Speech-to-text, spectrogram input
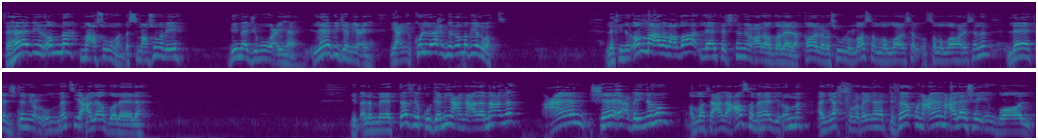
فهذه الأمة معصومة. بس معصومة بإيه؟ بمجموعها لا بجميعها. يعني كل واحد من الأمة بيغلط. لكن الأمة على بعضها لا تجتمع على ضلالة. قال رسول الله صلى الله عليه وسلم, صلى الله عليه وسلم لا تجتمع أمتي على ضلالة. يبقى لما يتفقوا جميعا على معنى عام شائع بينهم الله تعالى عصم هذه الأمة أن يحصل بينها اتفاق عام على شيء ضال.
